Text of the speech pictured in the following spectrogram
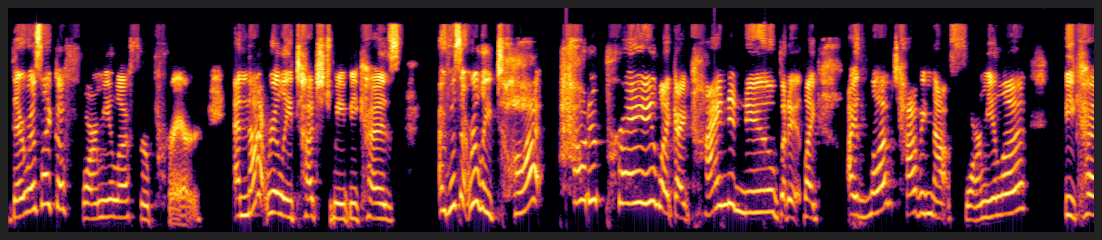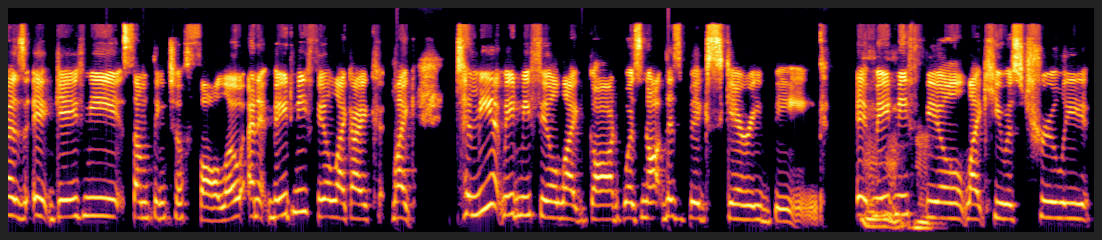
there was like a formula for prayer. And that really touched me because I wasn't really taught how to pray. Like I kind of knew, but it like, I loved having that formula because it gave me something to follow and it made me feel like I could, like, to me, it made me feel like God was not this big, scary being. It made me Mhm. feel like he was truly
